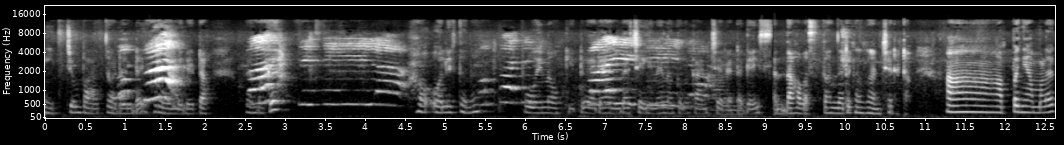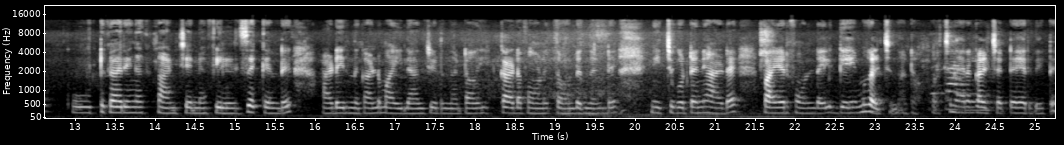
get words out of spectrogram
നീച്ചും പാത്തും അടണ്ട റൂമിൽ കേട്ടോ അപ്പം നമുക്ക് ഓലത്തൊന്ന് പോയി നോക്കിയിട്ട് വരാം. എന്താ ചെയ്യുന്നതെന്നൊക്കെ ഒന്ന് കാണിച്ചു തരാം കേട്ടോ ഗൈസ് എന്താ അവസ്ഥ? എന്നിട്ടൊക്കെ കാണിച്ചു തരാം കേട്ടോ ആ അപ്പം നമ്മളെ കൂട്ടുകാര്യങ്ങൾക്ക് കാണിച്ചു തന്നെ ഫിൽസൊക്കെ ഉണ്ട്. അവിടെ ഇരുന്ന് കണ്ട് മൈലാഞ്ചി ഇടുന്നു കേട്ടോ ഈ കട ഫോണിൽ തോണ്ടുന്നുണ്ട്. നീച്ചുകൂട്ടനെ അവിടെ പയർ ഫോണിന്റെ ഗെയിം കളിച്ചിരുന്നു കേട്ടോ കുറച്ച് നേരം കളിച്ചിട്ട് കരുതിയിട്ട്.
